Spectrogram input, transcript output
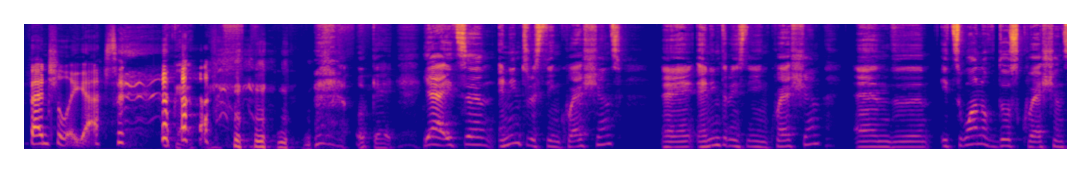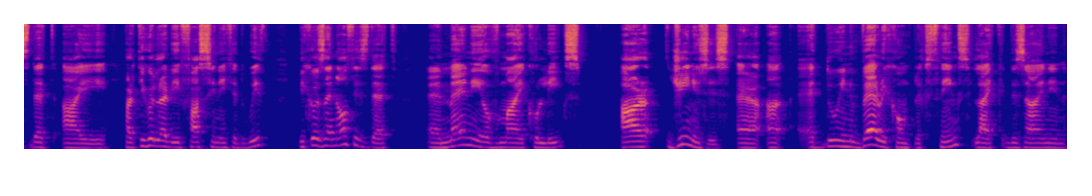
Eventually, yes. okay. Okay. okay. Yeah, it's um, an interesting question. Uh, an interesting question, and uh, it's one of those questions that I particularly fascinated with because I noticed that uh, many of my colleagues are geniuses uh, uh, at doing very complex things like designing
